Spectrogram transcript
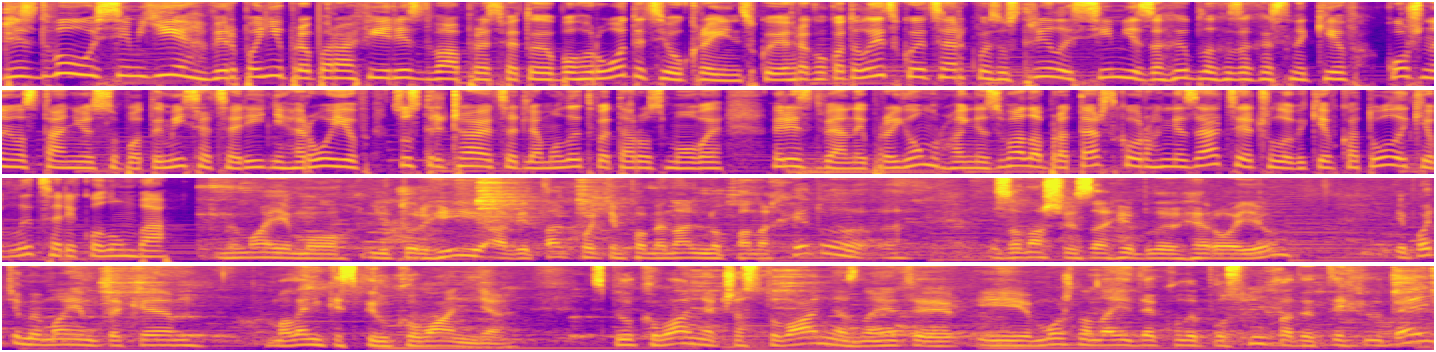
Різдво у сім'ї в Ірпені при парафії Різдва Пресвятої Богородиці Української греко-католицької церкви зустріли сім'ї загиблих захисників. Кожної останньої суботи місяця рідні героїв зустрічаються для молитви та розмови. Різдвяний прийом організувала братерська організація чоловіків-католиків лицарі Колумба. Ми маємо літургію, а відтак потім поминальну панахиду е, за наших загиблих героїв. І потім ми маємо таке маленьке спілкування. Спілкування, частування, знаєте, і можна навіть деколи послухати тих людей,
